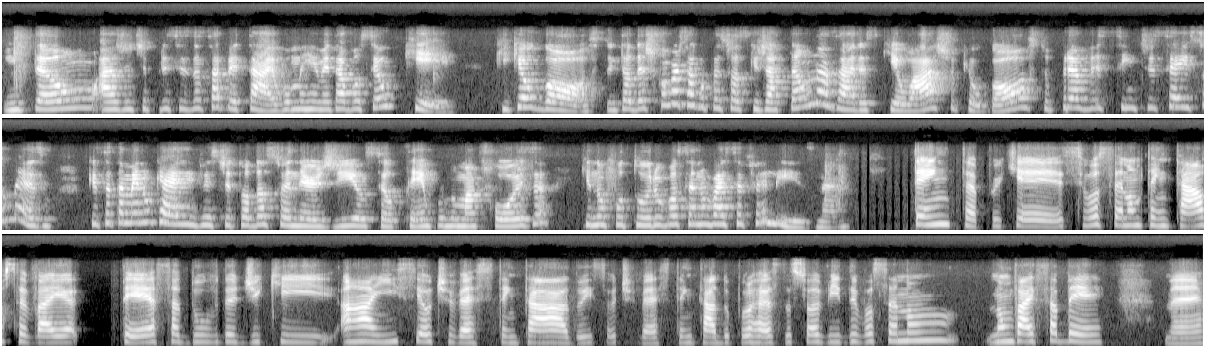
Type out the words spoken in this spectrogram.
Então, a gente precisa saber, tá, eu vou me reinventar você o quê? O que, que eu gosto? Então, deixa eu conversar com pessoas que já estão nas áreas que eu acho que eu gosto para sentir se é isso mesmo. Porque você também não quer investir toda a sua energia, o seu tempo numa coisa que no futuro você não vai ser feliz, né? Tenta, porque se você não tentar, você vai ter essa dúvida de que, ah, e se eu tivesse tentado, e se eu tivesse tentado pro resto da sua vida, e você não, não vai saber, né?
